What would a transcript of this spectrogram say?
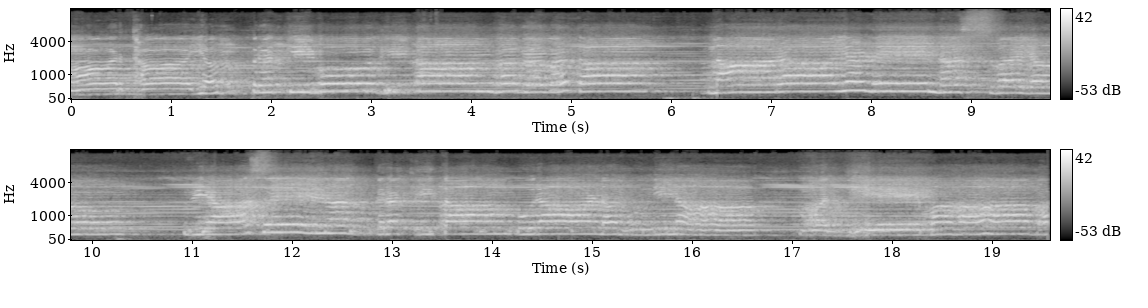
पार्थाय प्रतिबोधितां भगवता नारायणेन स्वयं व्यासेन ग्रथितां पुराणमुनिना मध्ये महाभारतम्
